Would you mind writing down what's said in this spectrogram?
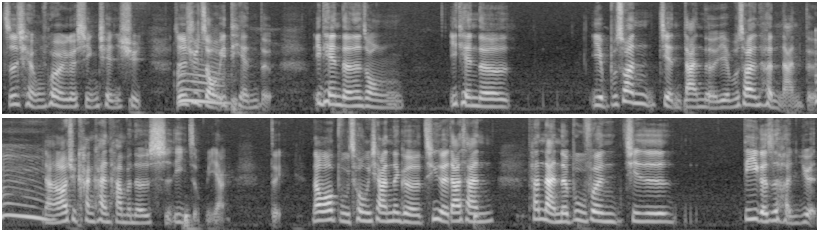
之前我会有一个行前训，就是去走一天的，嗯、一天的那种一天的也不算简单的，也不算很难的，嗯，然后去看看他们的实力怎么样。对，那我要补充一下，那个清水大山它难的部分，其实第一个是很远，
